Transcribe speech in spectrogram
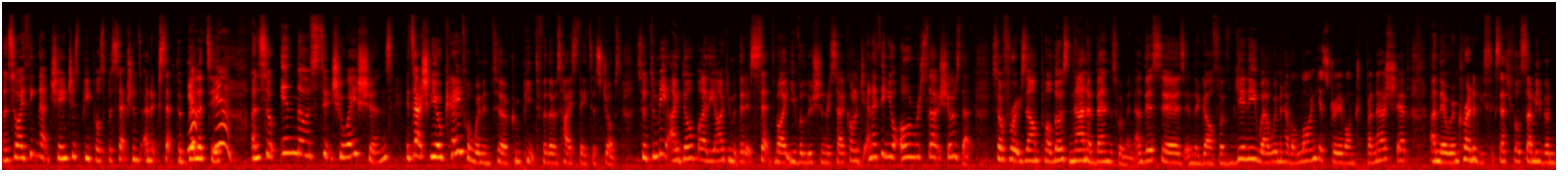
And so I think that changes people's perceptions and acceptability. yeah. And so in those situations, it's actually okay for women to compete for those high status jobs. So to me, I don't buy the argument that it's set by evolutionary psychology. And I think your own research shows that. So for example, those Nana Benz women, and this is in the Gulf of Guinea where women have a long history of entrepreneurship and they were incredibly successful. Some even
